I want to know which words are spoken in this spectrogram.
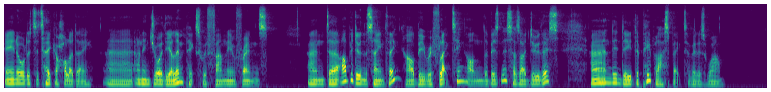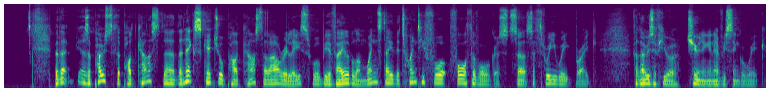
in order to take a holiday uh, and enjoy the Olympics with family and friends. And uh, I'll be doing the same thing. I'll be reflecting on the business as I do this, and indeed the people aspect of it as well. But that, as opposed to the podcast, the, the next scheduled podcast that I'll release will be available on Wednesday, the 24th of August. So that's a three week break for those of you who are tuning in every single week.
